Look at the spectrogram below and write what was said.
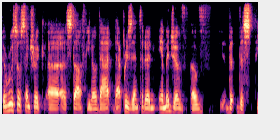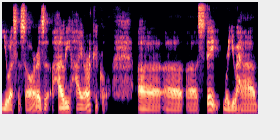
The Russo-centric uh stuff, you know, that that presented an image of of the, the USSR as a highly hierarchical uh, uh, uh, state where you have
